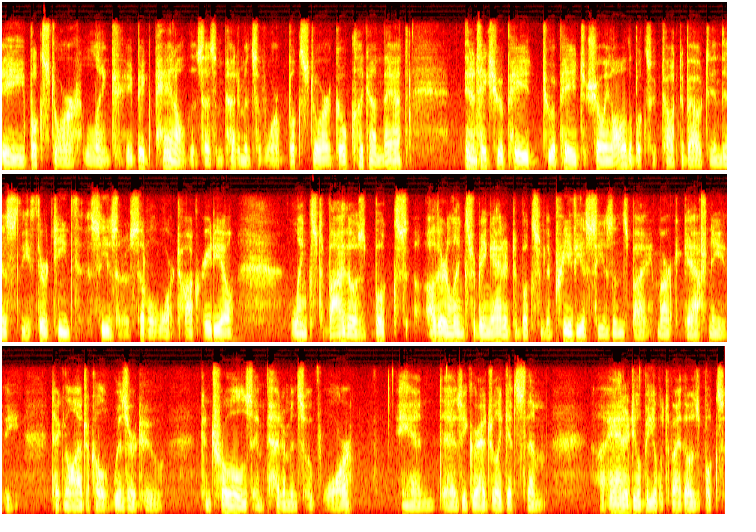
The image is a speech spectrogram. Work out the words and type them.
a bookstore link, a big panel that says Impediments of War Bookstore. Go click on that, and it takes you a page to a page showing all the books we've talked about in this, the 13th season of Civil War Talk Radio. Links to buy those books. Other links are being added to books from the previous seasons by Mark Gaffney, the technological wizard who controls impediments of war. And as he gradually gets them uh, added, you'll be able to buy those books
